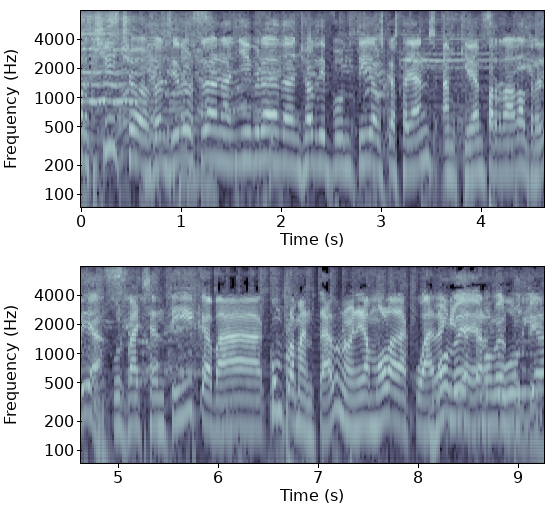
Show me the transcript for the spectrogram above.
Els Chichos ens il·lustren el llibre d'en Jordi Puntí, Els castellans, amb qui vam parlar l'altre dia. us vaig sentir que va complementar d'una manera molt adequada Molt bé, aquella eh? Molt bé tertúlia,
